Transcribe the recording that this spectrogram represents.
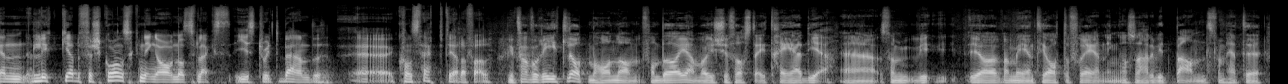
en lyckad förskånskning av något slags E Street Band-koncept i alla fall. Min favoritlåt med honom från början var ju 21 i tredje. Eh, som vi, jag var med i en teaterförening och så hade vi ett band som hette,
